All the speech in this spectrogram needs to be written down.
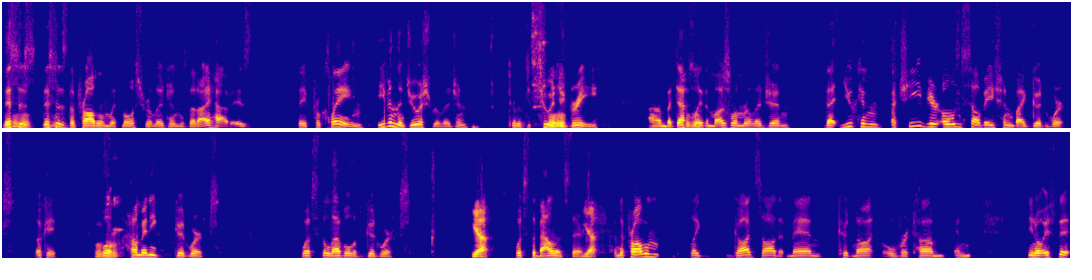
this Mhm. is this Mhm. is the problem with most religions that i have is they proclaim even the jewish religion to a, to a Mhm. degree um, but definitely the muslim religion that you can achieve your own salvation by good works okay well how many good works what's the level of good works yeah, what's the balance there yeah, and the problem like god saw that man could not overcome and you know if the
